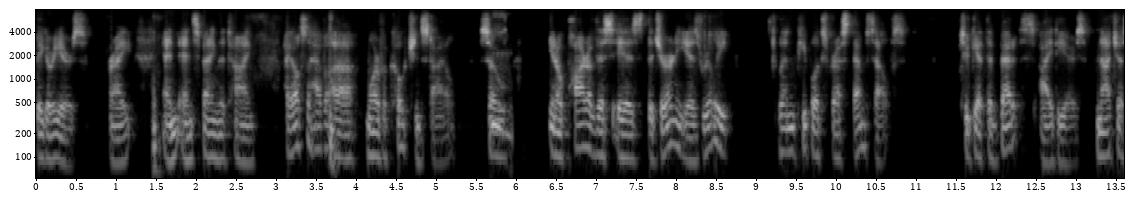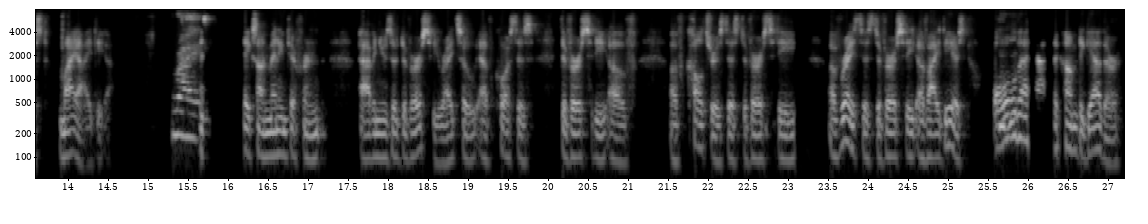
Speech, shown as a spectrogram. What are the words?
bigger ears, right? And and spending the time. I also have a more of a coaching style. So, mm. you know, part of this is the journey is really letting people express themselves, to get the best ideas, not just my idea. Right. And takes on many different avenues of diversity, right? So of course there's diversity of of cultures, there's diversity of race, there's diversity of ideas. All mm-hmm. that has to come together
